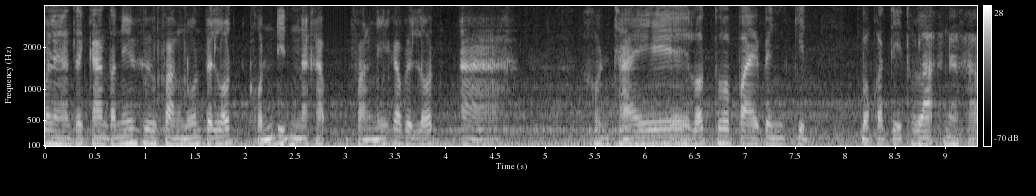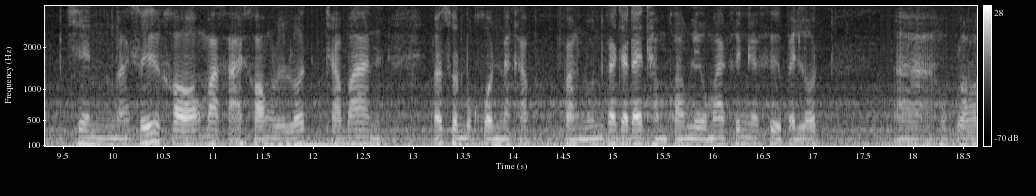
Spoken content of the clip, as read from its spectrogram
บริหารจัดการตอนนี้คือฝั่งนู้นเป็นรถขนดินนะครับ ฝั่งนี้ก็เป็นรถอ่า คนใช้รถทั่วไปเป็นกิจปกติธุระนะครับ เช่นมาซื้อของมาขายของหรือรถชาวบ้านรถส่วนบุคคลนะครับ ฝั่งนู้นก็จะได้ทำความเร็วมากขึ้นก็คือเป็นรถหกล้อ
